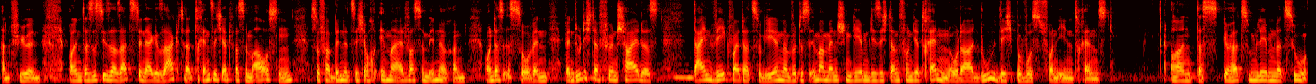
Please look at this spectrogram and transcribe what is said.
Anfühlen. Und das ist dieser Satz, den er gesagt hat, trennt sich etwas im Außen, so verbindet sich auch immer etwas im Inneren. Und das ist so, wenn, wenn du dich dafür entscheidest, deinen Weg weiterzugehen, dann wird es immer Menschen geben, die sich dann von dir trennen oder du dich bewusst von ihnen trennst. Und das gehört zum Leben dazu.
